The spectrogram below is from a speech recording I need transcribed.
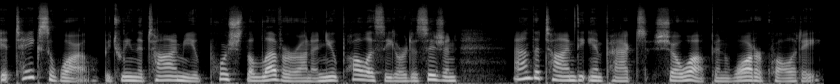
It takes a while between the time you push the lever on a new policy or decision and the time the impacts show up in water quality.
